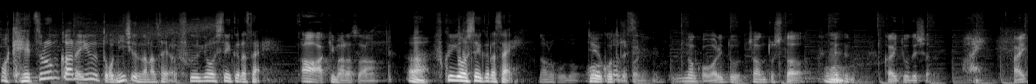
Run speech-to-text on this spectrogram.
まあ、結論から言うと27歳は副業してください。ああ秋丸さん。うん副業してください。なるほど。ということです。なんか割とちゃんとした、ん。回答でしたね。はい。はい。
